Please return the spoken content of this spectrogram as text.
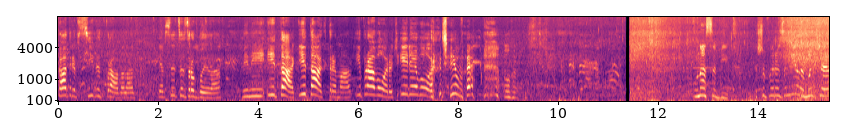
кадрів, всі відправила. Я все це зробила. Він її і так, і так тримав, і праворуч, і ліворуч, і вверх. У нас обід. Щоб ви розуміли, ми вже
